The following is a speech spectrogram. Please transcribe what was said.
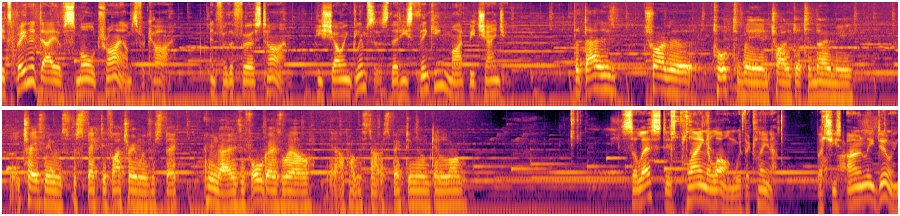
It's been a day of small triumphs for Kai, and for the first time, he's showing glimpses that his thinking might be changing. The dad is trying to talk to me and try to get to know me. He treats me with respect if I treat him with respect. Who knows, if all goes well, yeah, I'll probably start respecting him, get along. Celeste is playing along with the cleanup, but she's only doing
